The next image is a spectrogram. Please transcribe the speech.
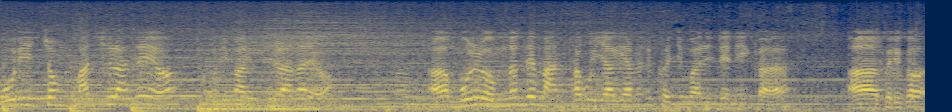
물이 좀 많질 않네요. 물이 많질 않아요. 아, 물 없는데 많다고 이야기하면 거짓말이 되니까. 아 그리고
